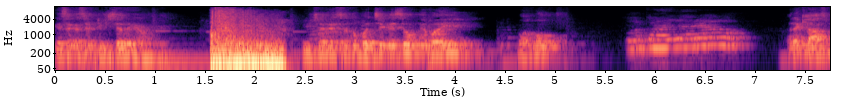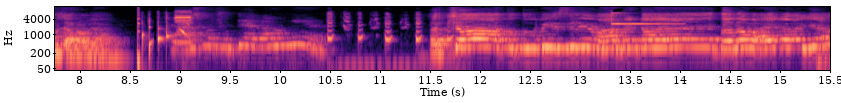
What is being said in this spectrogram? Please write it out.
कैसे कैसे टीचर है यहाँ पे? टीचर ऐसे तो बच्चे कैसे होंगे भाई? भागो। और कहाँ जा रहे हो? अरे क्लास में जा रहा हूँ यार क्लास में छुट्टी अलाउड नहीं है अच्छा तो तू भी इसलिए बाहर बैठा है। दोनों भाई सारे आ।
